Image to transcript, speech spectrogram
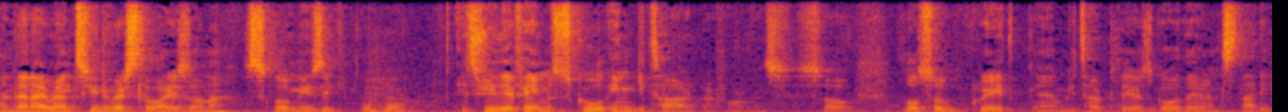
And then I went to University of Arizona School of Music. Mm-hmm. It's really a famous school in guitar. So lots of great um, guitar players go there and study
